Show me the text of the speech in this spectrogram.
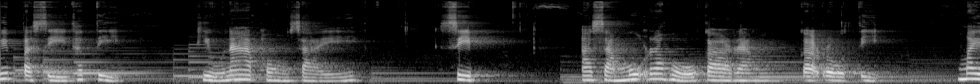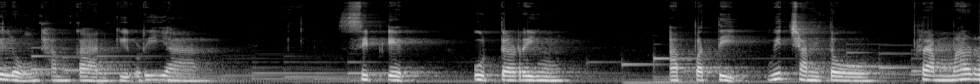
วิปัสสีทติ ผิวหน้าผ่องใส 10. อสัมมุระโหการังกะโรติ ไม่หลงทำการกิริยา 11. อุตริง อัปติ วิชันโต พรหมโร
